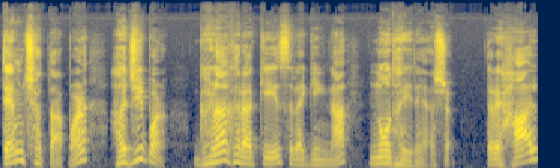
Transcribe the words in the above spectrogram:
તેમ છતાં પણ હજી પણ ઘણા ખરા કેસ રેગિંગના નોંધાઈ રહ્યા છે. ત્યારે હાલ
